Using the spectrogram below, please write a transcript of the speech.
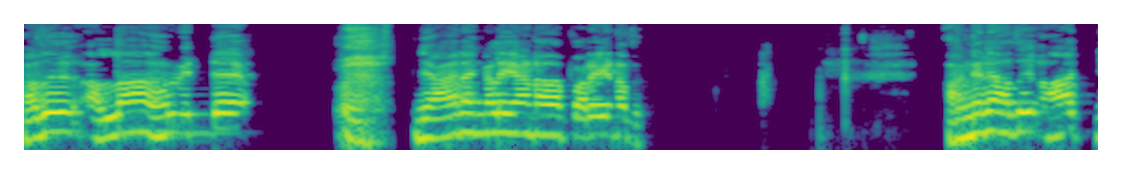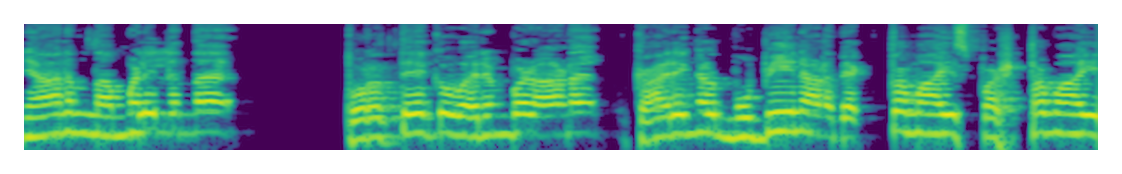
അത് അള്ളാഹുവിന്റെ ജ്ഞാനങ്ങളെയാണ് പറയണത് അങ്ങനെ അത് ആ ജ്ഞാനം നമ്മളിൽ നിന്ന് പുറത്തേക്ക് വരുമ്പോഴാണ് കാര്യങ്ങൾ മുബീനാണ് വ്യക്തമായി സ്പഷ്ടമായി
